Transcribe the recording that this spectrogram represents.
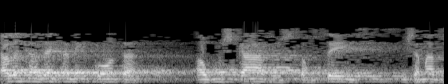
Allan Kardec também conta alguns casos, são seis, os chamados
